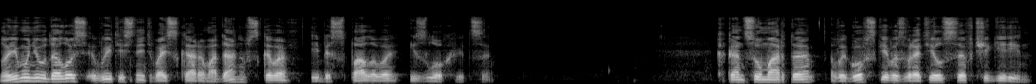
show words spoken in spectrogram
но ему не удалось вытеснить войска Рамадановского и Беспалова из Лохвицы. К концу марта Выговский возвратился в Чигирин.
